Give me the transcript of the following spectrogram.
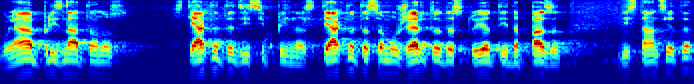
голяма признателност с тяхната дисциплина, с тяхната саможертва да стоят и да пазят дистанцията,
